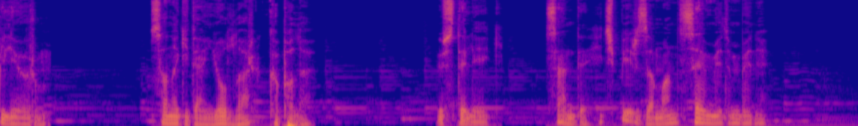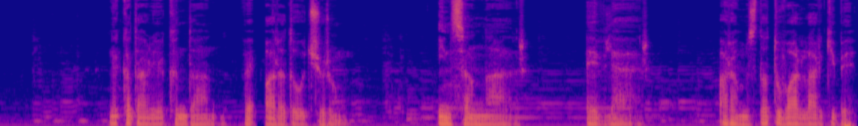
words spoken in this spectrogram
Biliyorum. Sana giden yollar kapalı. Üstelik sen de hiçbir zaman sevmedin beni. Ne kadar yakından ve arada uçurum. İnsanlar, evler, aramızda duvarlar gibi.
